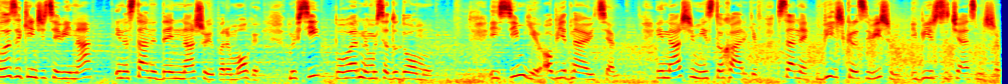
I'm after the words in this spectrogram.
Коли закінчиться війна і настане день нашої перемоги, ми всі повернемося додому. І сім'ї об'єднаються. І наше місто Харків стане більш красивішим і більш сучаснішим.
